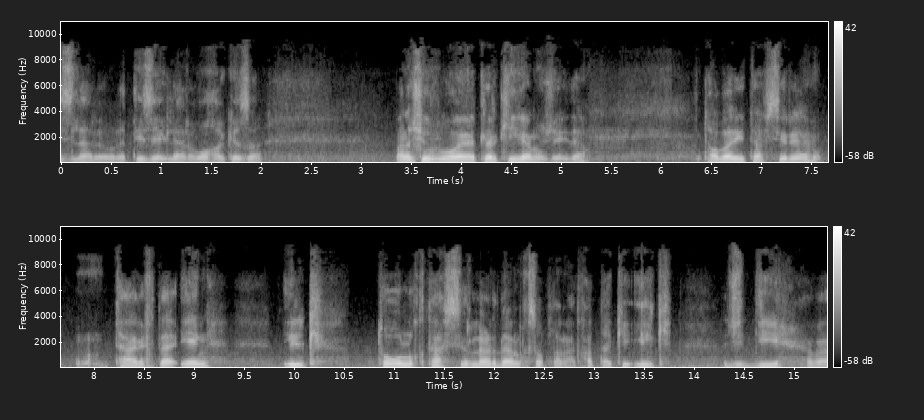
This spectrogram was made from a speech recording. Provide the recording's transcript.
izlari mana tezaklari va hokazo. Mana shu rivoyatlar kelgan o'sha joyda. Tobariy tafsiri tarixda eng ilk to'liq tafsirlardan hisoblanadi. Hattoki ilk jiddiy va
